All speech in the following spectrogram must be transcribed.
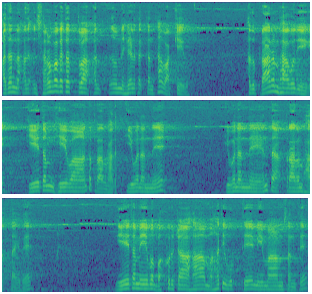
ಅದನ್ನು ಅದು ಸರ್ವಗತತ್ವ ಅನ್ನು ಹೇಳತಕ್ಕಂಥ ವಾಕ್ಯ ಇದು. ಅದು ಪ್ರಾರಂಭ ಆಗೋದು ಹೀಗೆ? ಏತಂ ಹೇವ ಅಂತ ಪ್ರಾರಂಭ ಆಗುತ್ತೆ. ಇವನನ್ನೇ ಇವನನ್ನೇ ಅಂತ ಪ್ರಾರಂಭ ಆಗ್ತಾ ಇದೆ. ಏತಮೇವ ಬಹುರುಚಾಹ ಮಹತಿ ಉಕ್ತೆ ಮೀಮಾಂಸಂತೆ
